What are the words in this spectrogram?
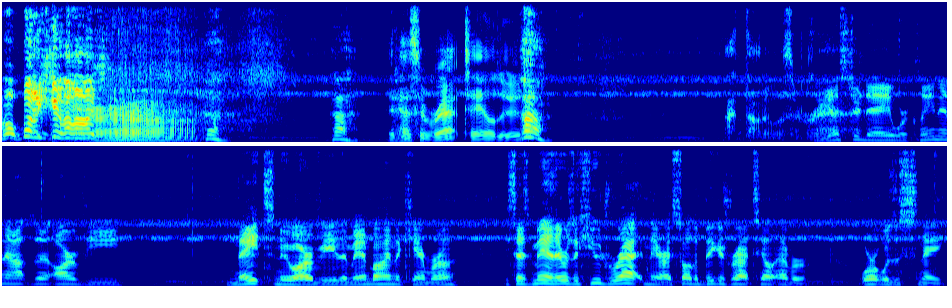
Oh my god! It has a rat tail, dude. Ah. I thought it was a rat. So yesterday we're cleaning out the RV. Nate's new RV, the man behind the camera. He says, "Man, there was a huge rat in there. I saw the biggest rat tail ever, or it was a snake."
